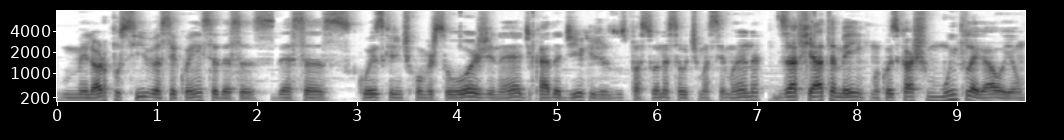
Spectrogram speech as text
o melhor possível a sequência dessas, dessas coisas que a gente conversou hoje, né? De cada dia que Jesus passou nessa última semana. Desafiar também, uma coisa que eu acho muito legal e é um,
